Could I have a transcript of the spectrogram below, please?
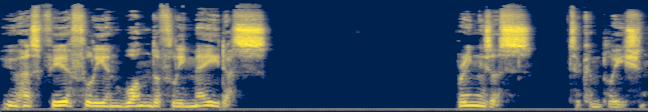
who has fearfully and wonderfully made us, brings us to completion.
